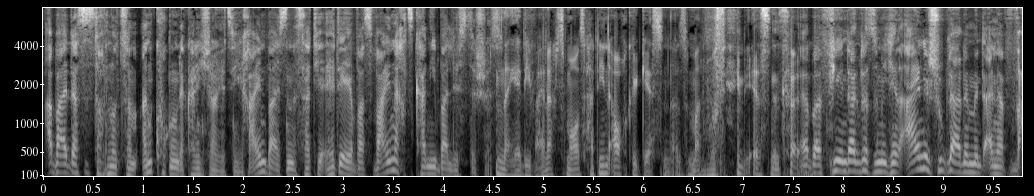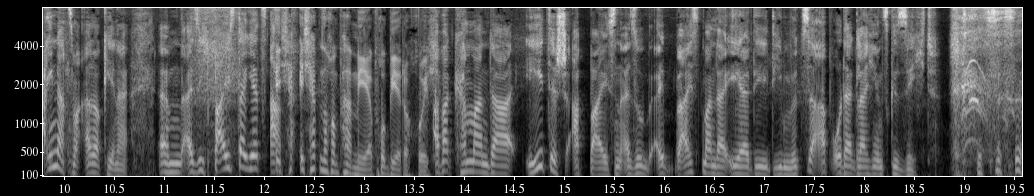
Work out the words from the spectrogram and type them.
Aber das ist doch nur zum Angucken, da kann ich doch jetzt nicht reinbeißen. Das hat ja, hätte ja was Weihnachtskannibalistisches. Naja, die Weihnachtsmaus hat ihn auch gegessen, also man muss ihn essen können. Aber vielen Dank, dass du mich in eine Schublade mit einer Weihnachtsmann. Also okay, nein. Ähm, also ich beiß da jetzt ab. ich ich habe noch ein paar mehr, probier doch ruhig. aber kann man da ethisch abbeißen? Also äh, beißt man da eher die, die Mütze ab oder gleich ins Gesicht?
